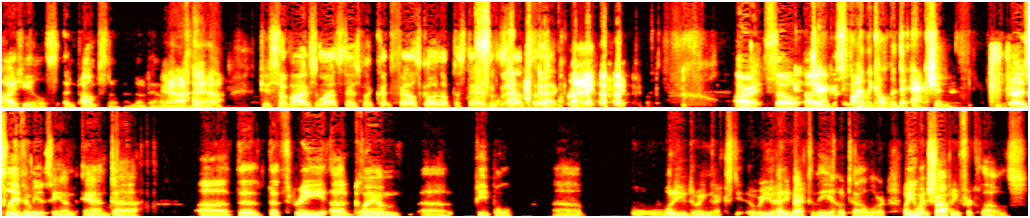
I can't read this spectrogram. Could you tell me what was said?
high heels and pumps, no, no doubt. Yeah, yeah. She survives monsters, but could fails going up the stairs and snaps her neck. Right. right. All right, so uh, you, Jack guys, is finally called into action. you guys leave the museum, and uh, uh, the the three uh, glam uh, people. What are you doing next? Were you heading back to the hotel, or oh, you went shopping for clothes?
